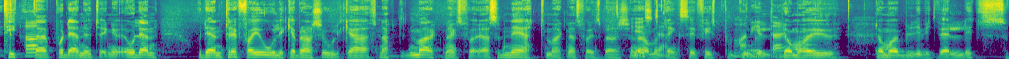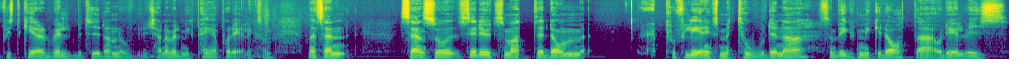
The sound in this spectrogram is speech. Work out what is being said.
titta ja. på den utvecklingen. Och den, och den träffar ju olika branscher, olika snabbt marknadsföring, alltså nätmarknadsföringsbranscherna om man tänker sig Facebook, Google. De har ju de har blivit väldigt sofistikerade, väldigt betydande och tjänar väldigt mycket pengar på det. Liksom. Men sen, sen så ser det ut som att de profileringsmetoderna som bygger på mycket data och delvis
